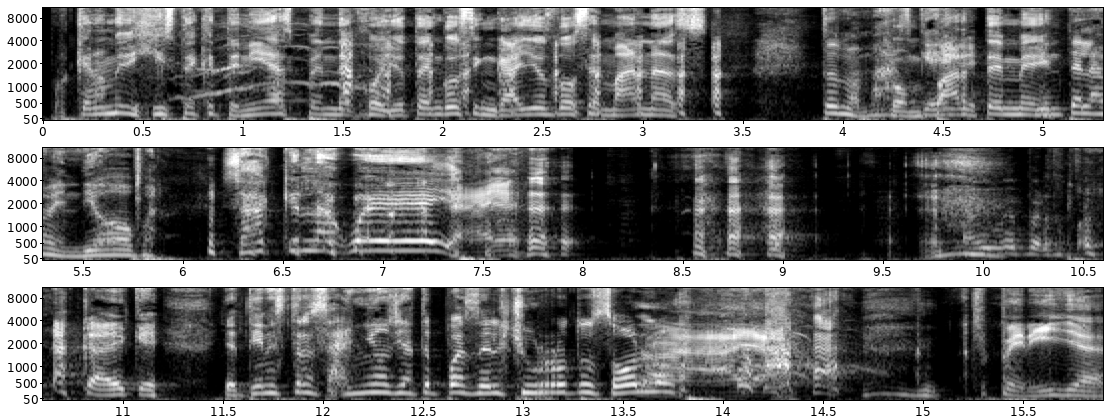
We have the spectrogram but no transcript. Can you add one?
¿Por qué no me dijiste que tenías, pendejo? Yo tengo sin gallos dos semanas. Entonces, mamá, Compárteme. ¿quién te la vendió? ¡Sáquenla, güey! Ay, güey, perdón. Acá de que ya tienes tres años, ya te puedes hacer el churro tú solo. Chuperilla.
